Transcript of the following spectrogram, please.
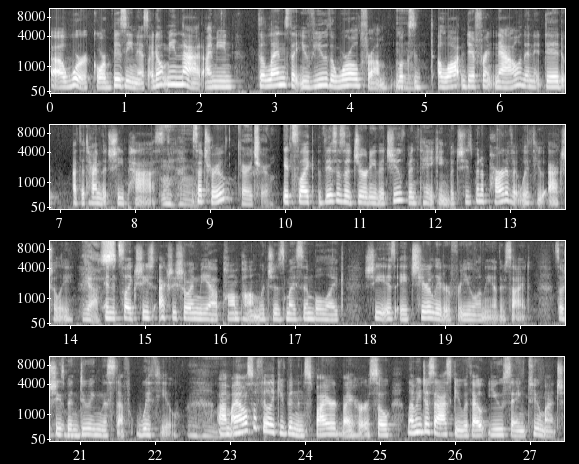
uh, work or busyness, I don't mean that. I mean the lens that you view the world from looks mm. a lot different now than it did at the time that she passed. Mm-hmm. Is that true? very true. it's like this is a journey that you've been taking, but she's been a part of it with you actually. Yes. And it's like she's actually showing me a pom pom, which is my symbol. Like she is a cheerleader for you on the other side. So she's been mm-hmm. doing this stuff with you. Mm-hmm. Um, I also feel like you've been inspired by her. So let me just ask you, without you saying too much,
